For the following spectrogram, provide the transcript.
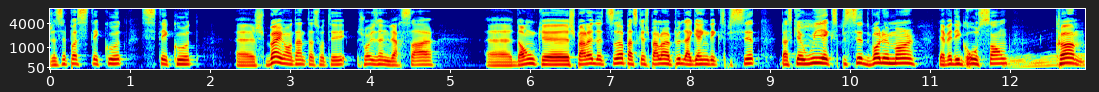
Je sais pas si t'écoutes. Si t'écoutes, je suis bien content de te souhaiter joyeux anniversaire. Euh, donc, euh, je parlais de ça parce que je parlais un peu de la gang d'Explicit. Parce que oui, Explicit, volume 1, il y avait des gros sons comme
